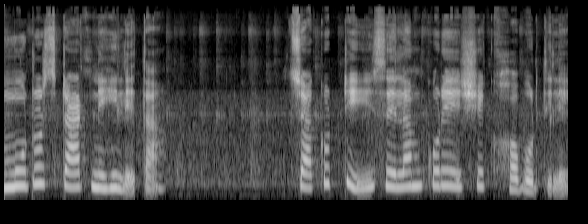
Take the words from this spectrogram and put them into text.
মোটর স্টার্ট নেহি লেতা। চাকরটি সেলাম করে এসে খবর দিলে।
